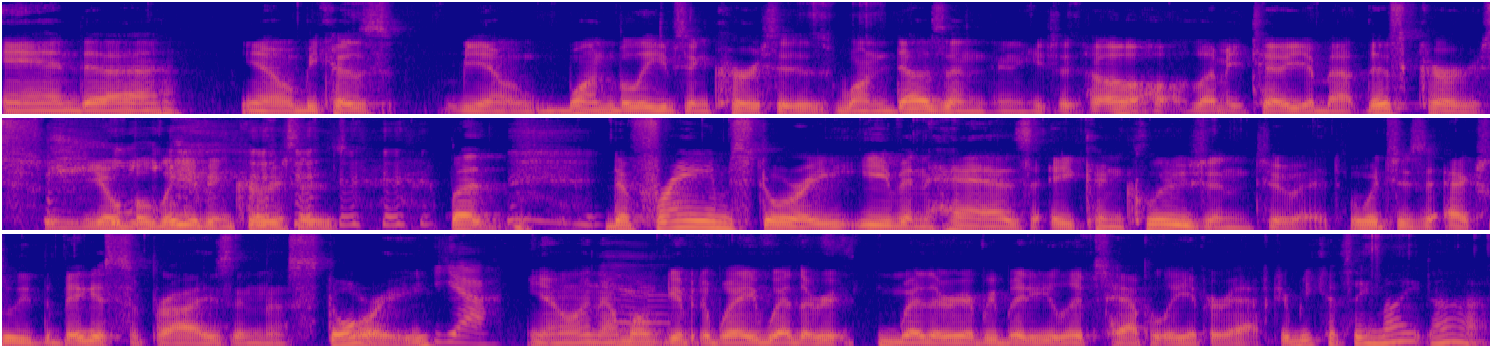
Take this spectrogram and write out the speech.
and uh you know because you know, one believes in curses, one doesn't. And he says, Oh, let me tell you about this curse. You'll believe in curses. But the frame story even has a conclusion to it, which is actually the biggest surprise in the story. Yeah. You know, and. I won't give it away whether whether everybody lives happily ever after because they might not.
